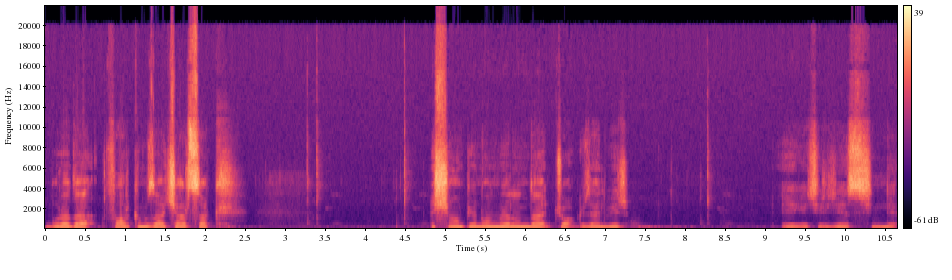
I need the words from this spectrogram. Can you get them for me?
burada farkımızı açarsak şampiyon olma yolunda çok güzel bir e, geçireceğiz. Şimdi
